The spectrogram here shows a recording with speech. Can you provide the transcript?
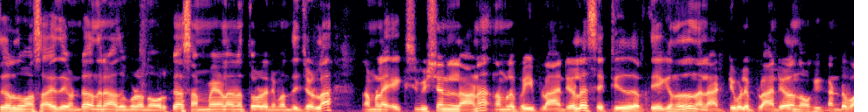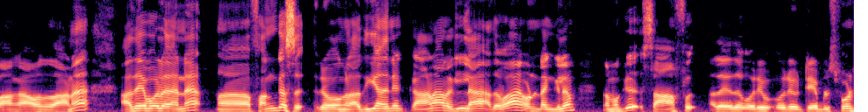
തീർന്നു പോകാൻ സാധ്യതയുണ്ട് അന്നേരം അതും കൂടെ ഒന്ന് ഓർക്കുക. സമ്മേളനത്തോടനുബന്ധിച്ചുള്ള നമ്മളെ എക്സിബിഷനിലാണ് നമ്മളിപ്പോൾ ഈ പ്ലാന്റുകൾ സെറ്റ് ചെയ്ത് നിർത്തിയേക്കുന്നത്. നല്ല അടിപൊളി പ്ലാന്റുകൾ നോക്കി കണ്ട് വാങ്ങാവുന്നതാണ്. അതേപോലെ തന്നെ ഫംഗസ് രോഗങ്ങൾ അധികം അതിന് കാണാറില്ല. അഥവാ ഉണ്ടെങ്കിലും നമുക്ക് സാഫ് അതായത് ഒരു ഒരു ടേബിൾ സ്പൂൺ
